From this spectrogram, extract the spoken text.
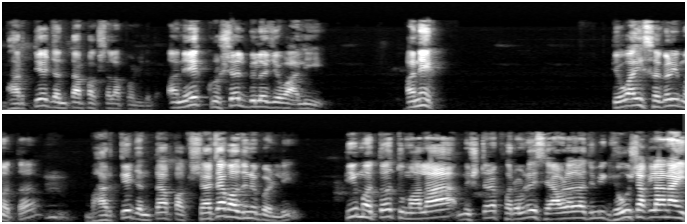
भारतीय जनता पक्षाला पडली अनेक कृषल बिलं जेव्हा आली अनेक तेव्हा ही सगळी मतं भारतीय जनता पक्षाच्या बाजूने पडली. ती मतं तुम्हाला मिस्टर फडणवीस यावेळेला तुम्ही घेऊ शकला नाही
